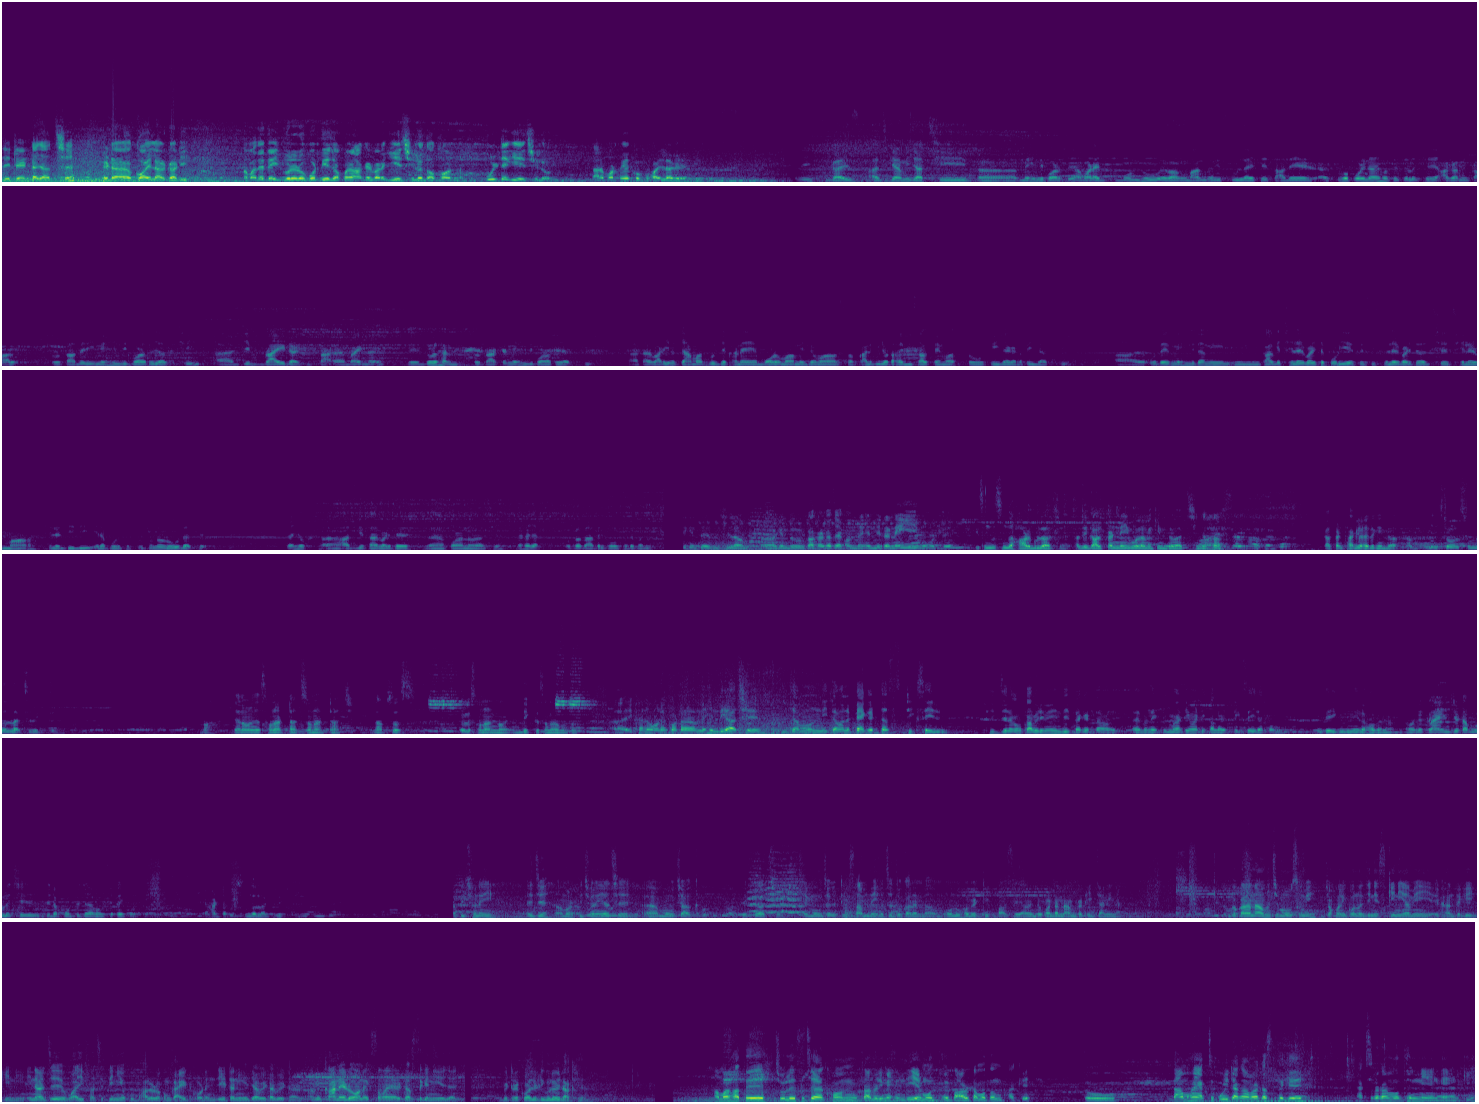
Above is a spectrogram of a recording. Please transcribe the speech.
যে ট্রেনটা যাচ্ছে, এটা কয়লার গাড়ি। আমাদের তেজপুরের ওপর দিয়ে যখন আগের বারে গিয়েছিল, তখন উল্টে গিয়েছিল। তারপর থেকে খুব ভয় লাগে। গাইজ আজকে আমি যাচ্ছি মেহেন্দি পড়াতে। আমার এক বন্ধু এবং বান্ধবী স্কুল লাইফে তাদের শুভ পরিণয় হতে চলেছে আগামীকাল। তো তাদেরই মেহেন্দি পড়াতে যাচ্ছি। যে ব্রাইড আর কি ব্রাইড নয়, যে দুলহান, তো তাকে মেহেন্দি পড়াতে যাচ্ছি। তার বাড়ি হচ্ছে আমাদপুর, যেখানে বড় মা, মেজো মা সব কালী পুজোটা হয়, বিশাল ফেমাস তো সেই জায়গাটাতেই যাচ্ছি। আর ওদের মেহেন্দিটা আমি কালকে ছেলের বাড়িতে পড়িয়ে এসেছি। ছেলের বাড়িতে হচ্ছে ছেলের মা, ছেলের দিদি, এরা পড়েছে। প্রচণ্ড রোদ আছে। যাই হোক আজকে তার বাড়িতে পড়ানোর আছে। দেখা যাক, কতটা তাড়াতাড়ি পৌঁছাতে পারি। কিন্তু এসেছিলাম কিন্তু কাকার কাছে এখন মেহেন্দিটা নেই এই মুহূর্তে। কি সুন্দর সুন্দর হারগুলো আছে। আজকে গার্লফ্রেন্ড নেই বলে আমি কিনতে পারছি না। গার্লফ্রেন্ড থাকলে হয়তো কিনতে পারতাম। জিনিসটা সুন্দর লাগছে দেখতে। বাহ, যেন মনে হচ্ছে সোনার টাচ সোনার টাচ আফসোস, এগুলো সোনার নয়, দেখতে সোনার মতো। এখানে অনেক কটা মেহেন্দি আছে। যেমন নিতে মানে প্যাকেটটা ঠিক সেই ঠিক যেরকম কাবেরি মেহেন্দির প্যাকেটটা হয় মানে একটু মাটি মাটি কালার ঠিক সেই রকম কিন্তু এইগুলো নিলে হবে না। আমাকে ক্লায়েন্ট যেটা বলেছে যেটা পড়তে চায় আমাকে সেটাই করতে হবে। হারটা খুব সুন্দর লাগছে পিছনেই, এই যে আমার পিছনেই আছে মৌচাক। দেখতে পাচ্ছ? এই মৌচাকের ঠিক সামনেই হচ্ছে দোকানের নাম। অনুভবের ঠিক পাশে। আমি দোকানটার নামটা ঠিক জানি না। দোকানের নাম হচ্ছে মৌসুমি। যখনই কোনো জিনিস কিনি, আমি এখান থেকেই কিনি। এনার যে ওয়াইফ আছে, তিনিও খুব ভালো রকম গাইড করেন যে এটা নিয়ে যাও, এটা বেটার আমি কানেরও অনেক সময় এর কাছ থেকে নিয়ে যাই। বেটার কোয়ালিটিগুলোই রাখে। আমার হাতে চলে এসেছে এখন কাবেরি মেহেন্দি। এর মধ্যে বারোটা মতন থাকে। তো দাম হয় একশো কুড়ি টাকা। আমার কাছ থেকে একশো টাকার মধ্যে নিয়ে নেয় আর কি।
